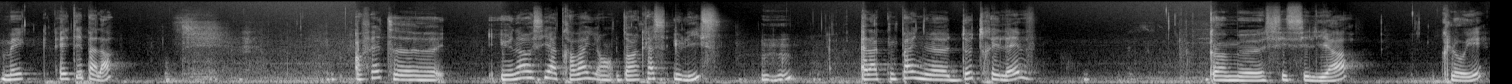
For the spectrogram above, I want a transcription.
Mais elle n'était pas là. En fait, euh, Yuna aussi, elle travaille en- dans la classe Ulysse. Elle accompagne euh, d'autres élèves, comme Cécilia, Chloé.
